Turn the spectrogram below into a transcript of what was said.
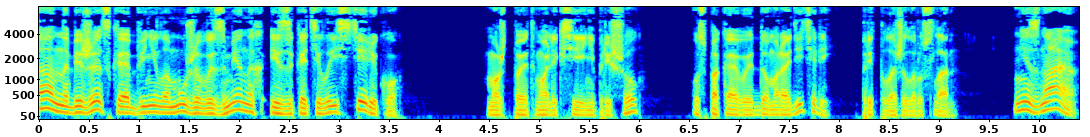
Анна Бежецкая обвинила мужа в изменах и закатила истерику. Может, поэтому Алексей не пришел? Успокаивает дома родителей, предположил Руслан. Не знаю,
